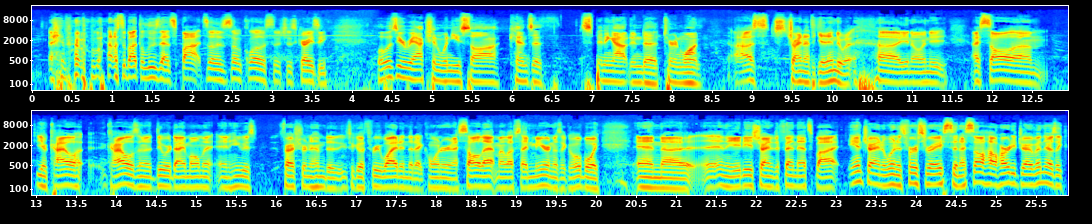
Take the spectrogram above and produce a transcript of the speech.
I was about to lose that spot, so it was so close, which is crazy. What was your reaction when you saw Kenseth spinning out into turn one? I was just trying not to get into it. Uh, you know, and you, I saw, um, you know, Kyle. Kyle was in a do or die moment, and he was pressuring him to, to go three wide into that corner, and I saw that in my left side mirror, and I was like, oh boy. And uh, and the 88 is trying to defend that spot and trying to win his first race, and I saw how hard he drove in there. I was like,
